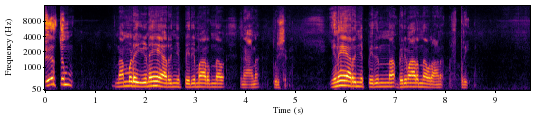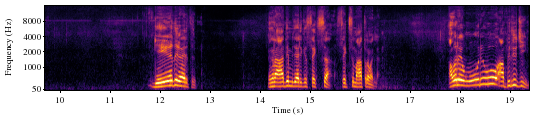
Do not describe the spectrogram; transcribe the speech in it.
തീർത്തും നമ്മുടെ ഇണയെ അറിഞ്ഞ് പെരുമാറുന്നവനാണ് പുരുഷൻ. ഇണയെ അറിഞ്ഞ് പെരുന്ന പെരുമാറുന്നവളാണ് സ്ത്രീ. ഏത് കാര്യത്തിലും നിങ്ങൾ ആദ്യം വിചാരിക്കുന്ന സെക്സാണ് സെക്സ് മാത്രമല്ല. അവരെ ഓരോ അഭിരുചിയും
